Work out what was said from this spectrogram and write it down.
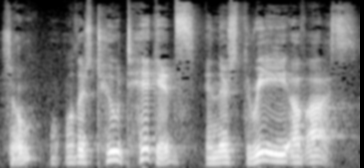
So? Well, there's two tickets, and there's three of us.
